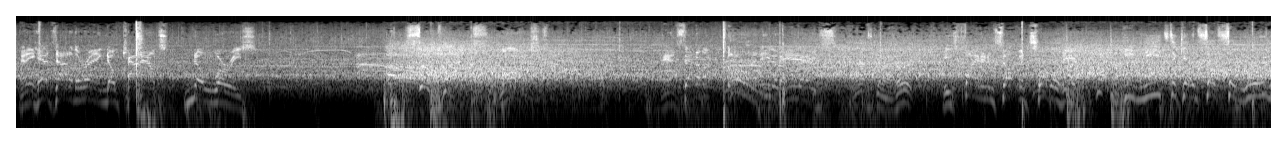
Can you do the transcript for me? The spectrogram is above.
And he heads out of the ring. No countouts, no worries. Suplex. Launched. And set him up. Oh, knee to the face. That's going to hurt. He's finding himself in trouble here. He needs to get himself some room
